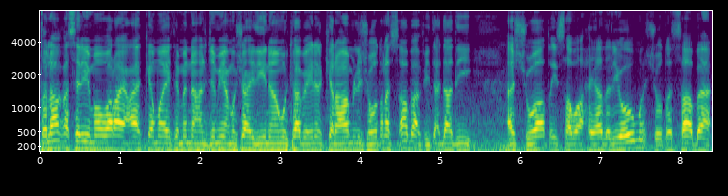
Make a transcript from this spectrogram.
انطلاقة سليمة ورائعة كما يتمناها الجميع مشاهدينا متابعينا الكرام لشوطنا السابع في تعداد الشواطئ صباحي هذا اليوم. الشوط السابع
